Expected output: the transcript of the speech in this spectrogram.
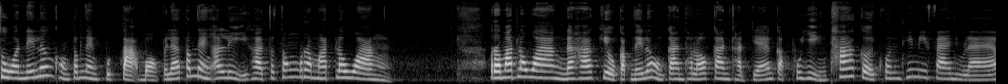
ส่วนในเรื่องของตำแหน่งปุตตะบอกไปแล้วตำแหน่งอลีค่ะ จะต้องระมัดระวัง ระมัดระวังนะคะ เกี่ยวกับในเรื่องของการทะเลาะการขัดแย้งกับผู้หญิง ถ้าเกิดคนที่มีแฟนอยู่แล้ว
